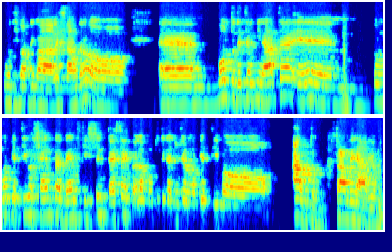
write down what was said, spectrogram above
come diceva prima Alessandro, eh, molto determinate e con un obiettivo sempre ben fisso in testa, che è quello appunto di raggiungere un obiettivo alto, straordinario.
